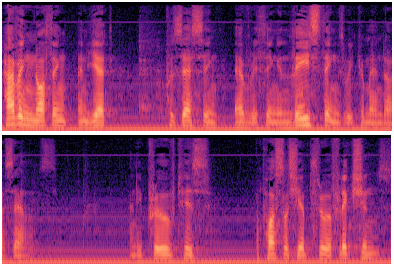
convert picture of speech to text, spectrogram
having nothing and yet possessing everything. In these things we commend ourselves. And he proved his apostleship through afflictions,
